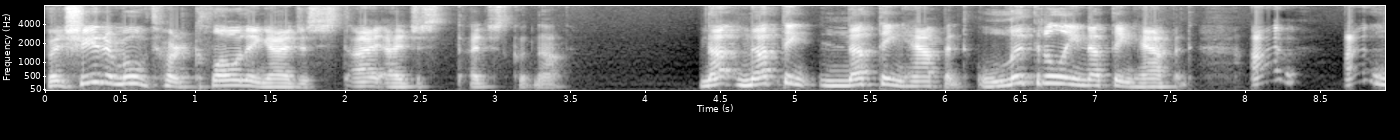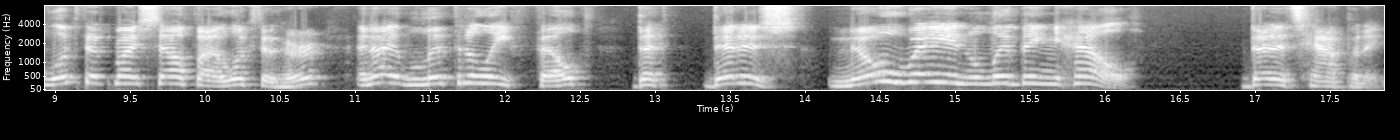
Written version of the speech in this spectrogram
When she removed her clothing, I just, I, I just, I just could not. Not, nothing, nothing happened. Literally nothing happened. I, I looked at myself, I looked at her, and I literally felt that there is no way in living hell that it's happening.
